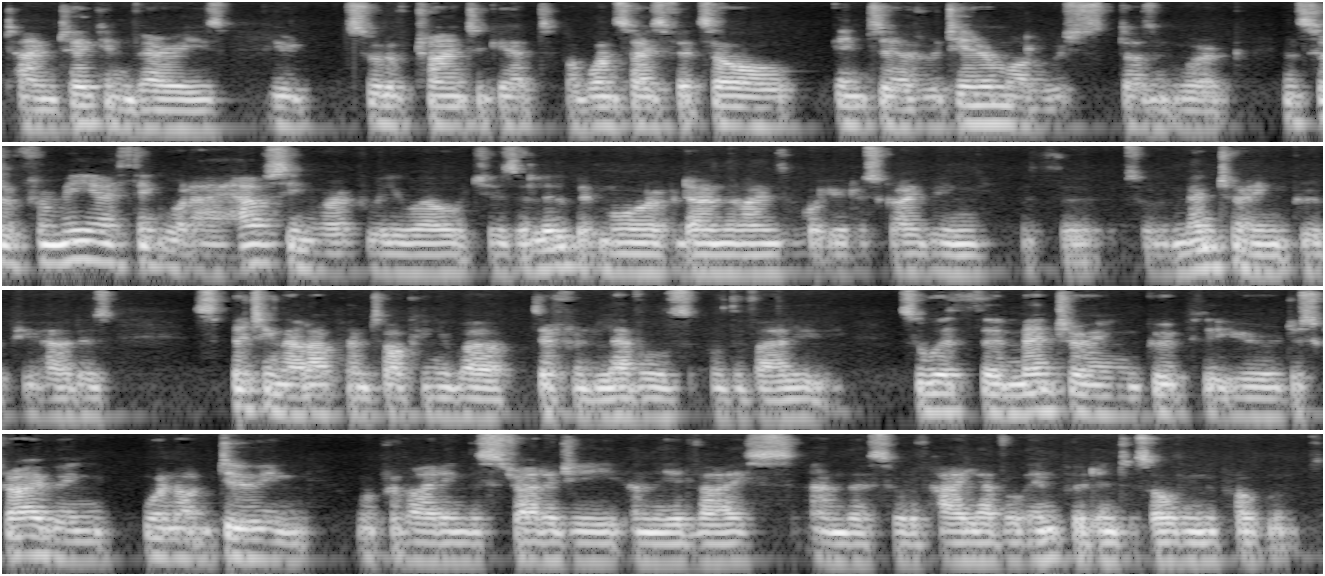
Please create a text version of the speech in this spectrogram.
time taken varies. You're sort of trying to get a one size fits all into a retainer model, which doesn't work. And so for me, I think what I have seen work really well, which is a little bit more down the lines of what you're describing with the sort of mentoring group you had, is splitting that up and talking about different levels of the value. So with the mentoring group that you're describing, we're not doing, we're providing the strategy and the advice and the sort of high level input into solving the problems,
